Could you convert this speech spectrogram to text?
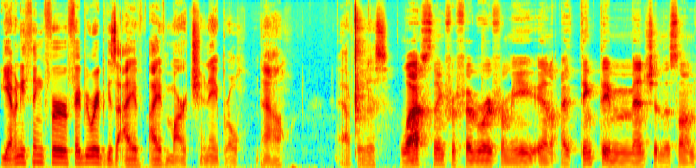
you have anything for February? Because I have I have March and April now. After this, Last thing for February for me, and I think they mentioned this on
